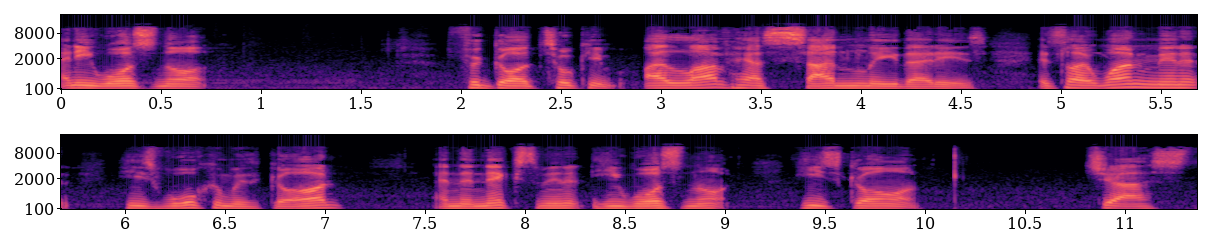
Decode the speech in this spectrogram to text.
and he was not, for God took him. I love how suddenly that is. It's like one minute he's walking with God and the next minute he was not. He's gone. Just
